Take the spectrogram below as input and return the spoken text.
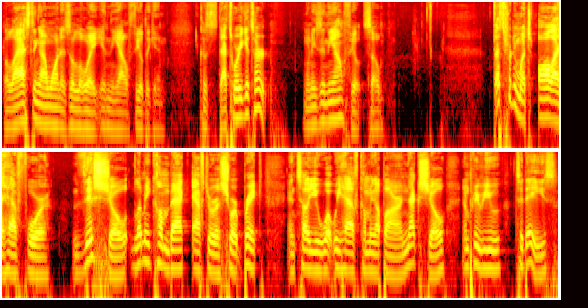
the last thing I want is Eloy in the outfield again, because that's where he gets hurt when he's in the outfield. So that's pretty much all I have for this show. Let me come back after a short break and tell you what we have coming up on our next show and preview today's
